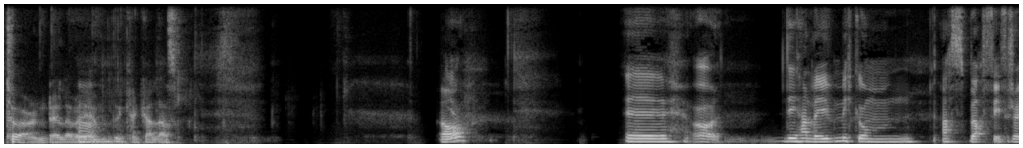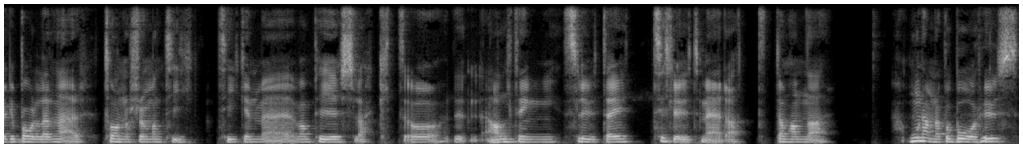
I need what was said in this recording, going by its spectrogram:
turned eller vad Ja. det kan kallas. Ja. Eh, ja, det handlar ju mycket om att Buffy försöker bolla den här tonårsromantiken med vampyrslakt och allting slutar ju till slut med att de hamnar hon hamnar på bårhus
